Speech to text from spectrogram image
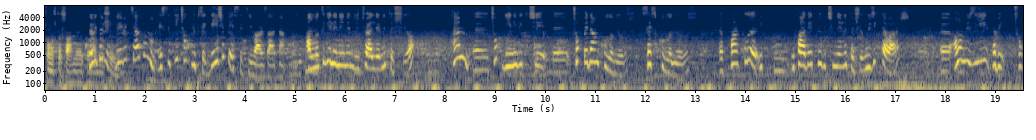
sonuçta sahneye koyan tabii, tabii. bir şey. Playback tiyatronun estetiği çok yüksek. Değişik bir estetiği var zaten. Anlatı geleneğinin ritüellerini taşıyor. Hem e, çok yenilikçi, e, çok beden kullanıyoruz, ses kullanıyoruz. E, farklı if, ifade etme biçimlerini taşıyor. Müzik de var. E, ama müziği tabii çok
